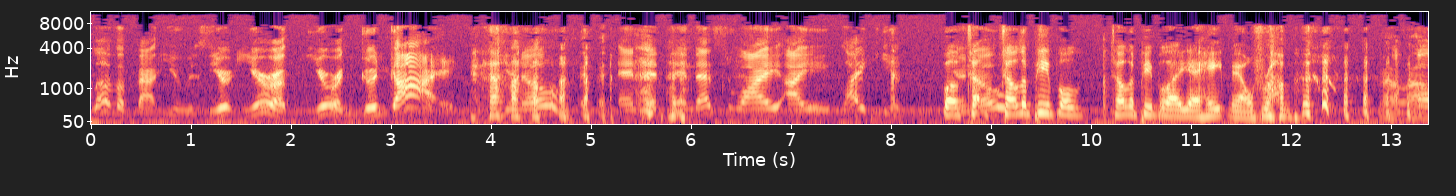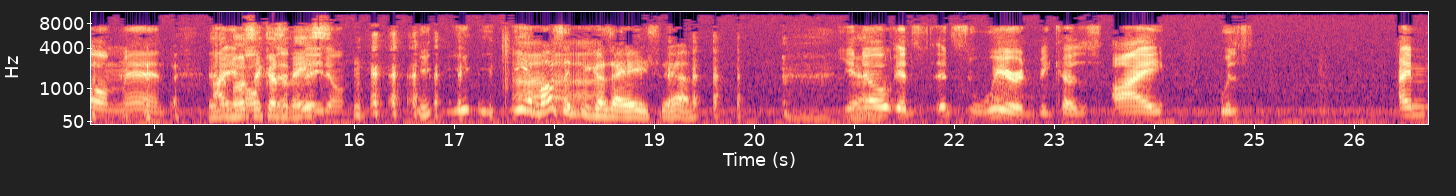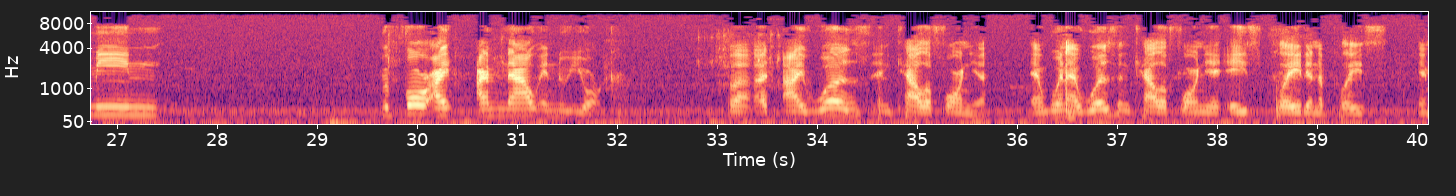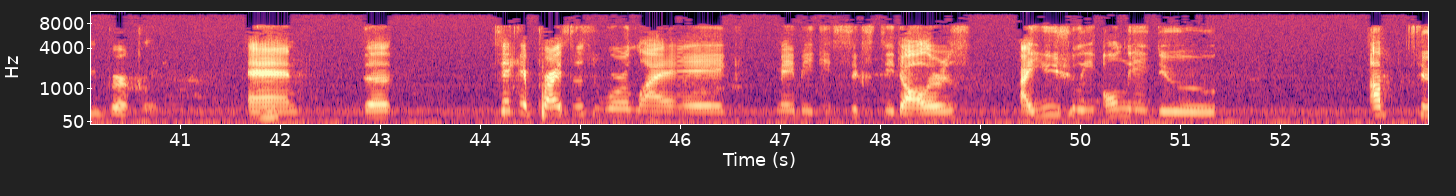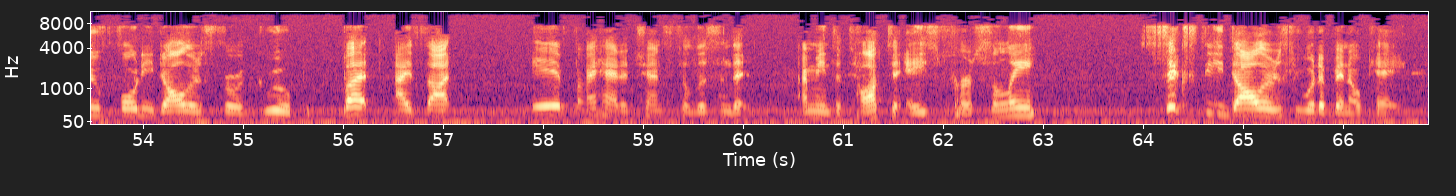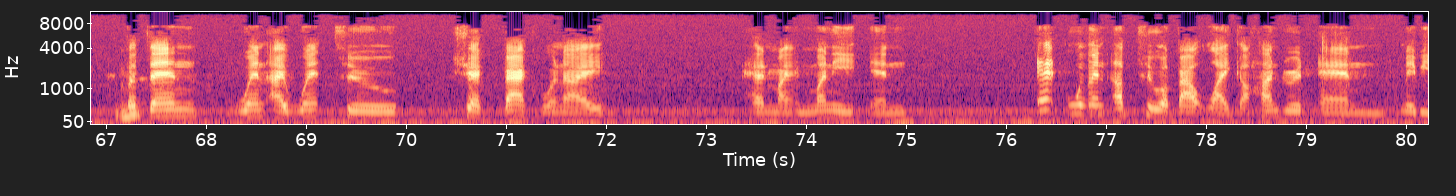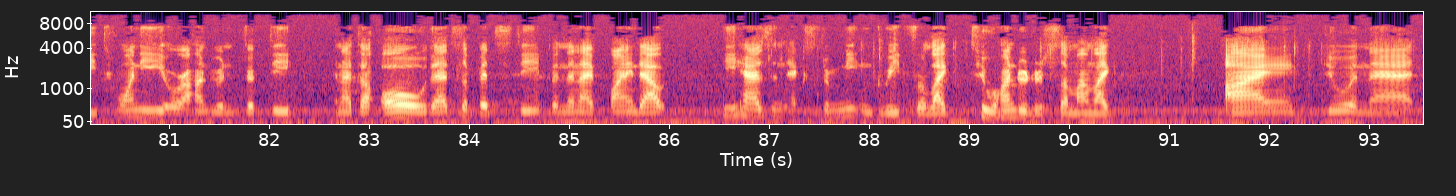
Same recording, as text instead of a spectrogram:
love about you is you're you're a you're a good guy, you know, and and, and that's why I like you. Well, you t- tell the people, tell the people I get hate mail from. Oh, wow. Oh man. Is I it mostly because that of they Ace? yeah, mostly Ah. because of Ace. Yeah. You Yeah. know, it's it's weird because I was I mean before I I'm now in New York. But I was in California. And when I was in California, Ace played in a place in Berkeley. And the ticket prices were like maybe sixty dollars I usually only do up to forty dollars for a group, but I thought if I had a chance to listen to, I mean, to talk to Ace personally, sixty dollars would have been okay. Mm-hmm. But then when I went to check back when I had my money in, it went up to about like a hundred and maybe twenty or a hundred and fifty, and I thought, oh, that's a bit steep. And then I find out he has an extra meet and greet for like two hundred or some. I'm like, I ain't doing that.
